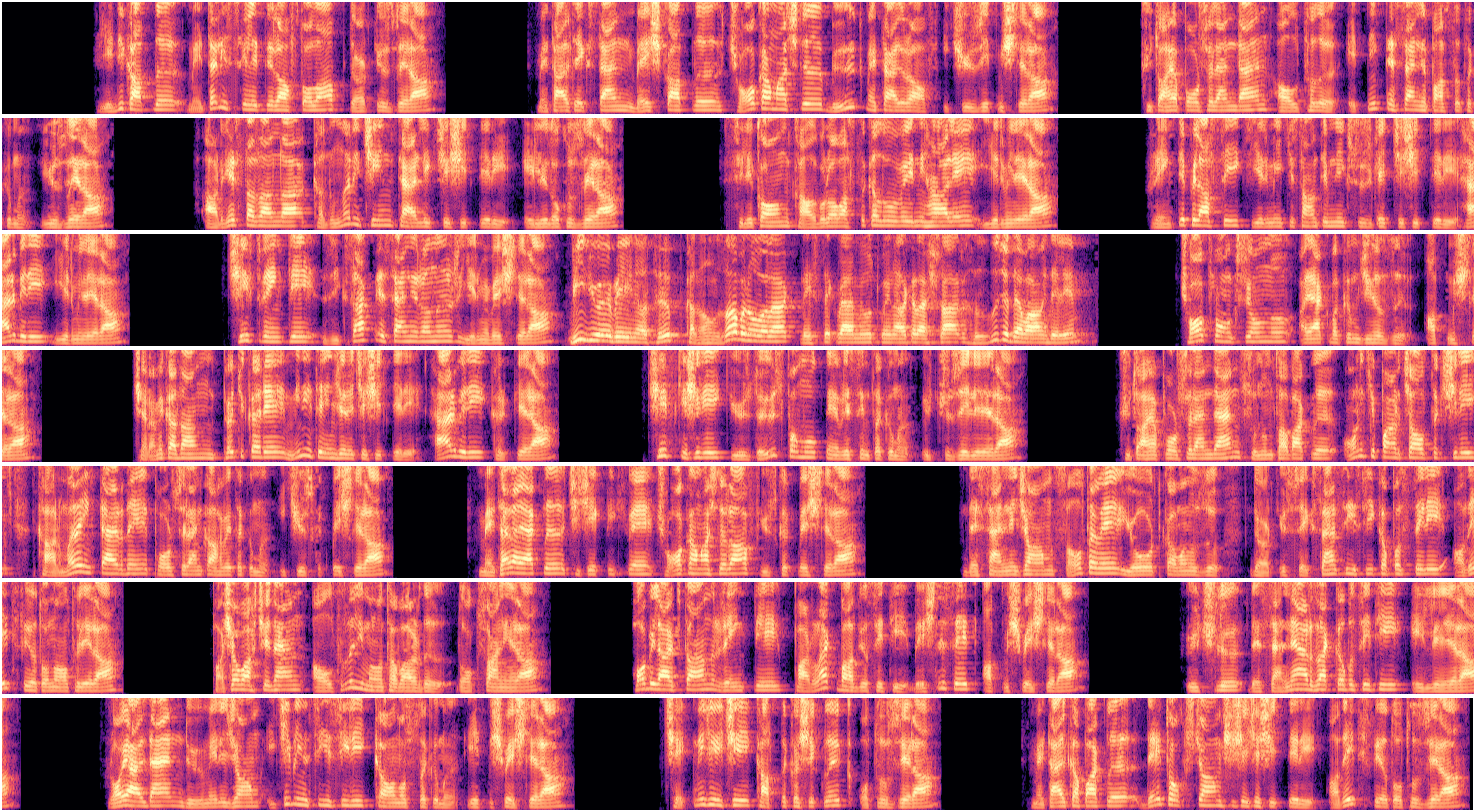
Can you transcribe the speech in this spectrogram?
7 katlı metal iskeletli raf dolap 400 lira. Metal Tex'ten 5 katlı çok amaçlı büyük metal raf 270 lira. Kütahya Porselen'den altılı etnik desenli pasta takımı 100 lira. Argesta'dan da kadınlar için terlik çeşitleri 59 lira. Silikon, kalburo bastı kalıbı ve nihale 20 lira. Renkli plastik 22 santimlik süzgeç çeşitleri her biri 20 lira. Çift renkli zikzak desenli runner 25 lira. Videoya beğeni atıp kanalımıza abone olarak destek vermeyi unutmayın arkadaşlar. Hızlıca devam edelim. Çok fonksiyonlu ayak bakım cihazı 60 lira. Keramikadan pötikare mini tencere çeşitleri her biri 40 lira. Çift kişilik %100 pamuk nevresim takımı 350 lira. Kütahya porselenden sunum tabaklı 12 parça 6 kişilik karma renklerde porselen kahve takımı 245 lira. Metal ayaklı çiçeklik ve çok amaçlı raf 145 lira. Desenli cam, salata ve yoğurt kavanozu 480 cc kapasiteli adet fiyat 16 lira. Paşa Bahçe'den altılı limonata bardağı 90 lira. Hobby Life'dan renkli parlak badya seti 5'li set 65 lira. Üçlü desenli erzak kabı seti 50 lira. Royal'den düğmeli cam 2000 cc'lik kavanoz takımı 75 lira. Çekmece içi katlı kaşıklık 30 lira. Metal kapaklı detoks cam şişe çeşitleri adet fiyat 30 lira.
